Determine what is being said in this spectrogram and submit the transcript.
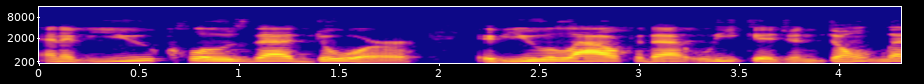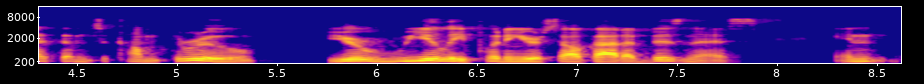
And if you close that door, if you allow for that leakage and don't let them to come through, you're really putting yourself out of business. And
